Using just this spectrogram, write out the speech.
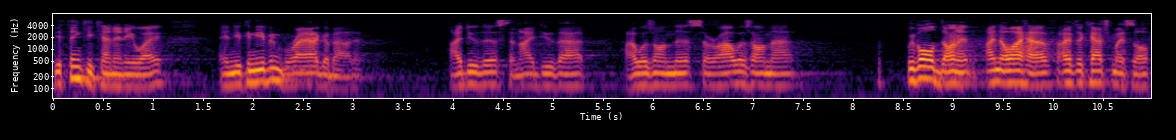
You think you can anyway. And you can even brag about it. I do this and I do that. I was on this or I was on that. We've all done it. I know I have. I have to catch myself.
